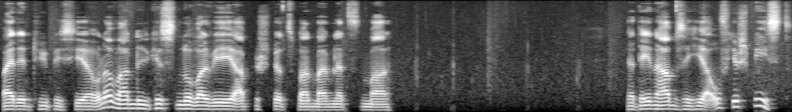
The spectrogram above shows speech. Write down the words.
bei den Typis hier, oder? Waren die Kisten nur, weil wir hier abgestürzt waren beim letzten Mal? Ja, den haben sie hier aufgespießt.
